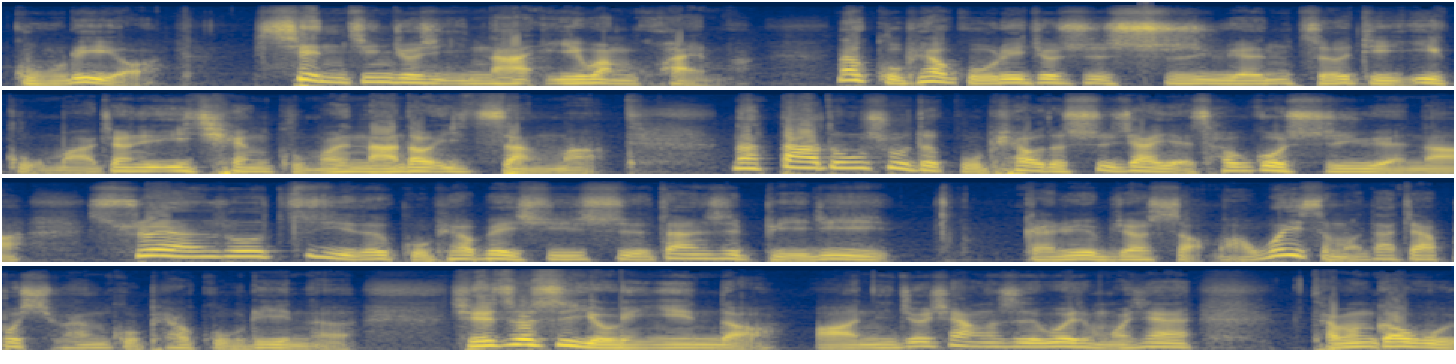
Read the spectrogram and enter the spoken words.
股利哦，现金就是拿一万块嘛，那股票股利就是十元折抵一股嘛，将近一千股嘛，拿到一张嘛。那大多数的股票的市价也超过十元呐，虽然说自己的股票被稀释，但是比例感觉也比较少嘛。为什么大家不喜欢股票股利呢？其实这是有原因的啊。你就像是为什么现在台湾高股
